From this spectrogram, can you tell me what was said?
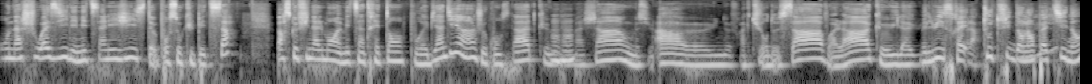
on a choisi les médecins légistes pour s'occuper de ça parce que finalement, un médecin traitant pourrait bien dire, hein, je constate que mm machin ou monsieur a euh, une fracture de ça, voilà, qu'il a eu... Mais lui, il serait tout de suite dans l'empathie, non?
